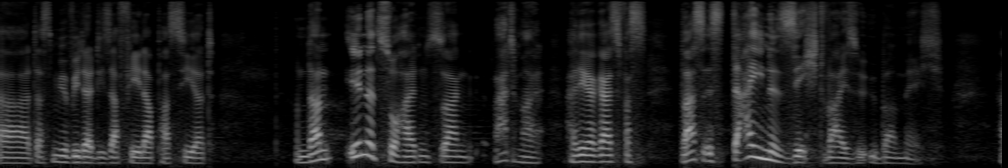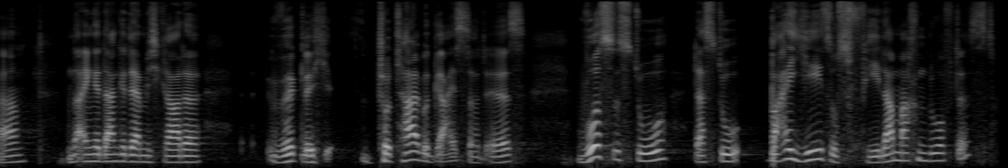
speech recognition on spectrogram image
äh, dass mir wieder dieser Fehler passiert. Und dann innezuhalten und zu sagen, warte mal, Heiliger Geist, was, was ist deine Sichtweise über mich? Ja? Und ein Gedanke, der mich gerade wirklich total begeistert ist, wusstest du, dass du bei Jesus Fehler machen durftest?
